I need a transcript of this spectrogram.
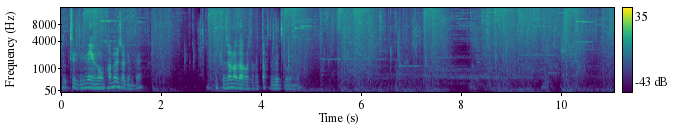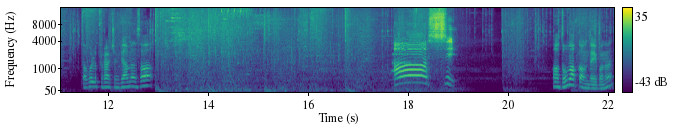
노틸 닉네임 너무 파멸적인데? 교전하다가 저게 딱 눈에 들어오네. 더블루플 할 준비하면서 아 씨. 아 너무 아까운데 이거는.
